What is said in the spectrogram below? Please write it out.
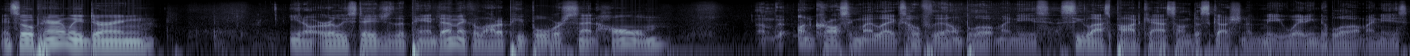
And so apparently during you know early stages of the pandemic, a lot of people were sent home. I'm uncrossing my legs. Hopefully, I don't blow up my knees. See last podcast on discussion of me waiting to blow out my knees.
